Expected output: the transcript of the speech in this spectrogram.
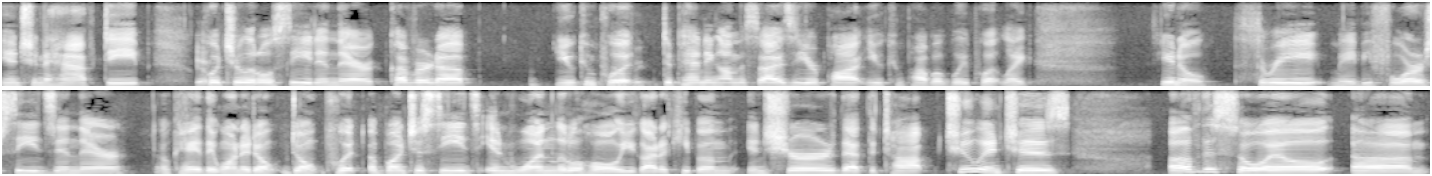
inch and a half deep, Yep. put your little seed in there, cover it up. You can put, Perfect. depending on the size of your pot, you can probably put like, you know, three, maybe four seeds in there. Okay, they want to don't don't put a bunch of seeds in one little hole. You got to keep them. Ensure that the top two inches of the soil um,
